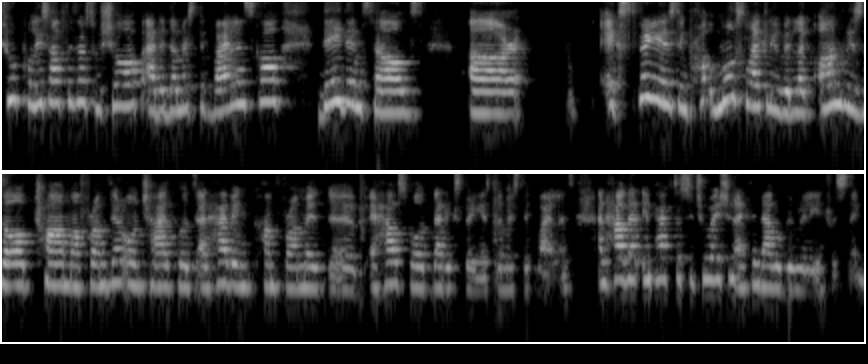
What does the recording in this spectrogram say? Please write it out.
two police officers who show up at a domestic violence call, they themselves are experiencing most likely with like unresolved trauma from their own childhoods and having come from a, a, household that experienced domestic violence and how that impacts the situation i think that would be really interesting.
